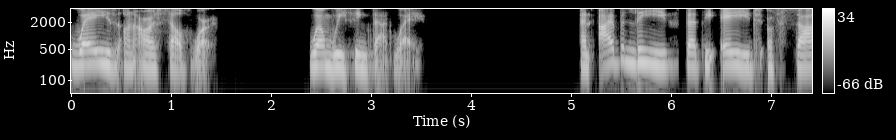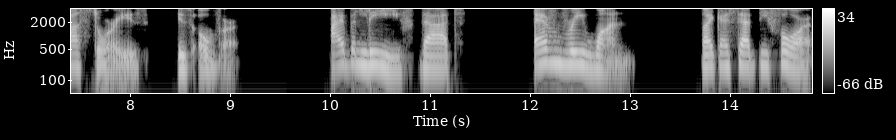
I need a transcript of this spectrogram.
weighs on our self worth when we think that way. And I believe that the age of star stories is over. I believe that everyone, like I said before,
